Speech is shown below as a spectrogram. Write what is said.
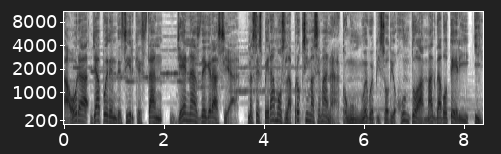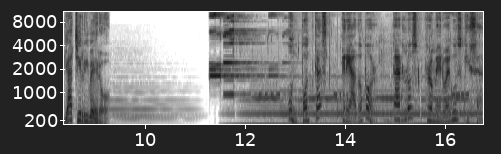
Ahora ya pueden decir que están llenas de gracia. Las esperamos la próxima semana con un nuevo episodio junto a Magda Boteri y Gachi Rivero. Un podcast creado por Carlos Romero Egusquiza.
